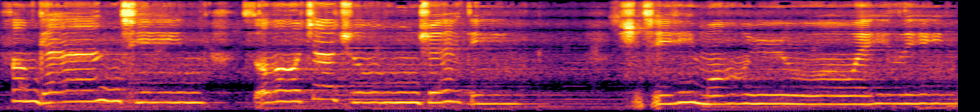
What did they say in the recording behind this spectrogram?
放感情，做这种决定。是寂寞与我为邻，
